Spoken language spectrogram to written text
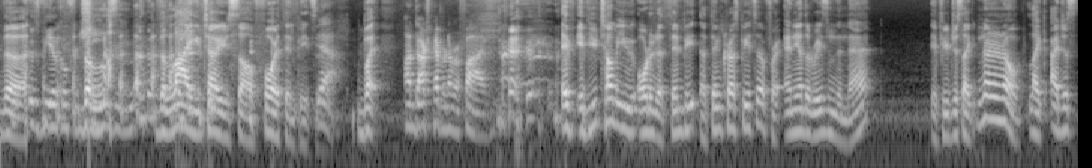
the this the vehicle for the cheese li- and the lie you tell yourself for thin pizza. Yeah, But on Dr Pepper number five. if if you tell me you ordered a thin pi- a thin crust pizza for any other reason than that, if you're just like no no no, like I just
